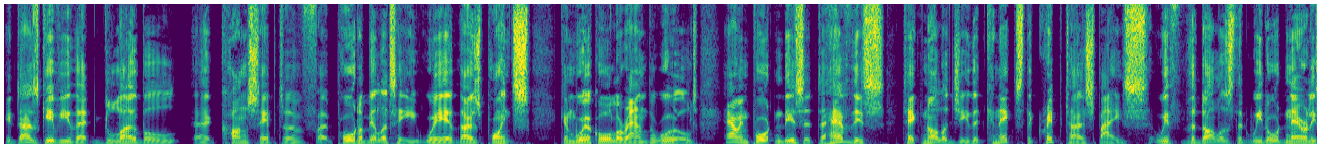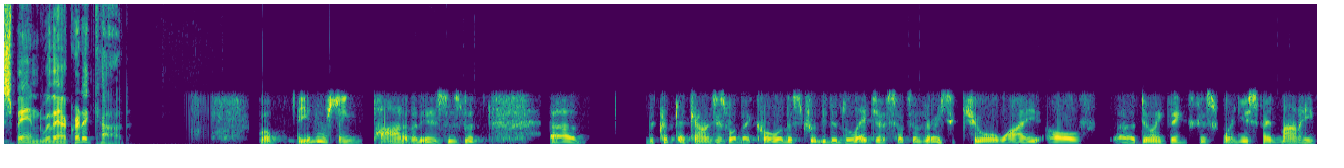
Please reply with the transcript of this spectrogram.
It does give you that global uh, concept of uh, portability where those points can work all around the world. How important is it to have this technology that connects the crypto space with the dollars that we'd ordinarily spend with our credit card? Well, the interesting part of it is is that uh, the cryptocurrency is what they call a distributed ledger. So it's a very secure way of uh, doing things because when you spend money,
